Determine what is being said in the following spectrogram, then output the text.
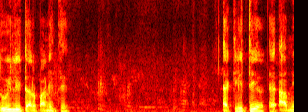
দুই লিটার পানিতে। এক লিটার আমি,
